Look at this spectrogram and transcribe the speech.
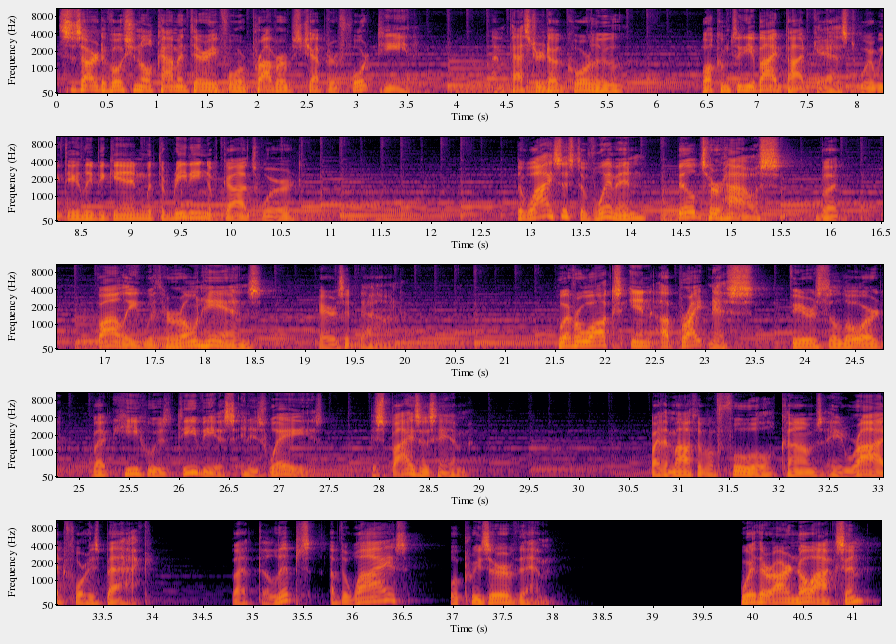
This is our devotional commentary for Proverbs chapter 14. I'm Pastor Doug Corlew. Welcome to the Abide Podcast, where we daily begin with the reading of God's Word. The wisest of women builds her house, but folly with her own hands tears it down. Whoever walks in uprightness fears the Lord, but he who is devious in his ways despises him. By the mouth of a fool comes a rod for his back, but the lips of the wise will preserve them. Where there are no oxen,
